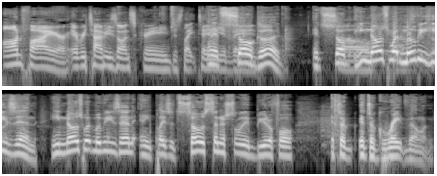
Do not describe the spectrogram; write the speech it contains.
on fire every time he's on screen, just like taking and it's so good. It's so, So- he oh, knows what movie he's in. He knows what movie he's in, and he plays it so sinisterly beautiful. It's a it's a great villain.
